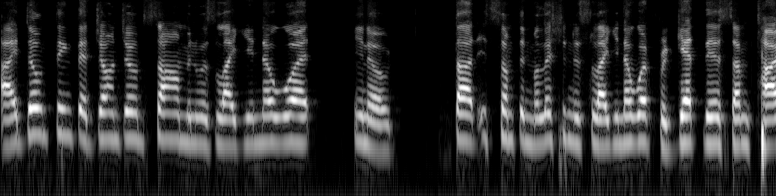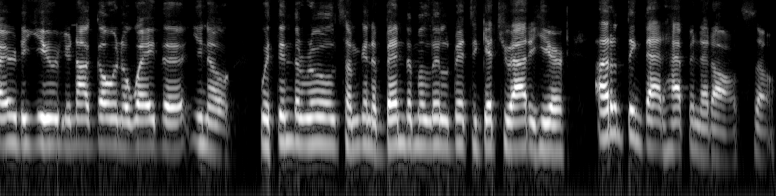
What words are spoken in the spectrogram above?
I don't think that Jon Jones saw him and was like, you know what, you know, thought it's something malicious, like, you know what, forget this. I'm tired of you. You're not going away. The you know within the rules. I'm gonna bend them a little bit to get you out of here. I don't think that happened at all. So,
